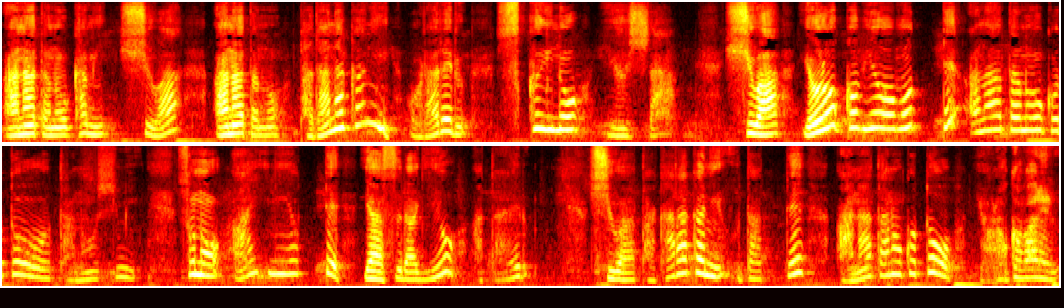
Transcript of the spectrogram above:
あなたの神主はあなたのただ中におられる。救いの勇者。主は喜びを持ってあなたのことを楽しみ。その愛によって安らぎを与える。主は高らかに歌ってあなたのことを喜ばれる。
